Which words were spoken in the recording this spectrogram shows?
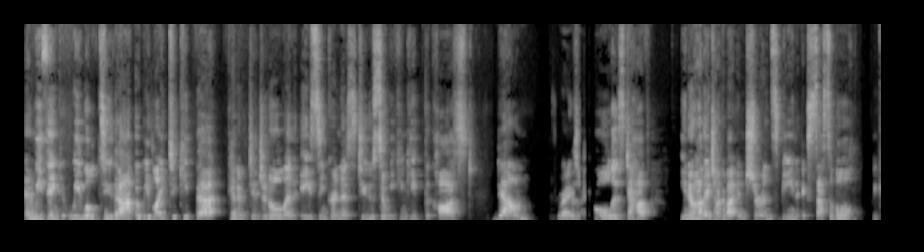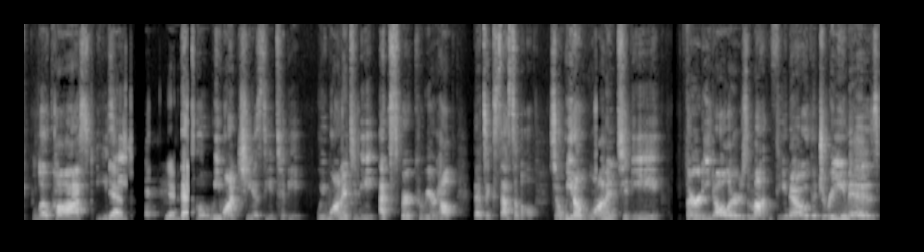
And we think we will do that, but we'd like to keep that kind of digital and asynchronous too, so we can keep the cost down. Right. Because our goal is to have, you know, how they talk about insurance being accessible, like low cost, easy. Yes. Yeah. That's what we want Chia Seed to be. We mm-hmm. want it to be expert career help that's accessible. So we don't want it to be $30 a month. You know, the dream is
